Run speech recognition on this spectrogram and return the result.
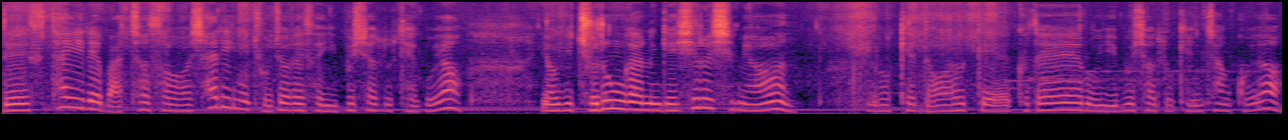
내 스타일에 맞춰서 샤링을 조절해서 입으셔도 되고요. 여기 주름 가는 게 싫으시면 이렇게 넓게 그대로 입으셔도 괜찮고요.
